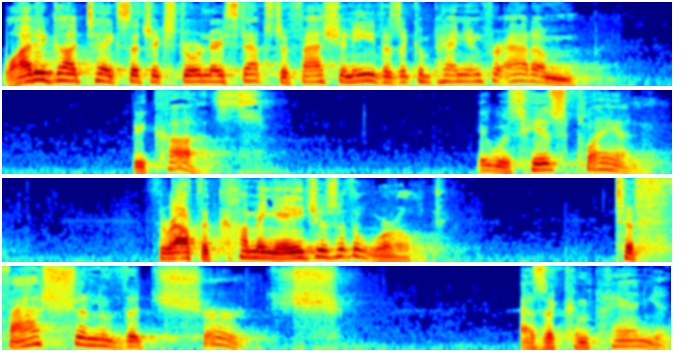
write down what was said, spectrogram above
Why did God take such extraordinary steps to fashion Eve as a companion for Adam? Because it was His plan throughout the coming ages of the world to fashion the church as a companion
